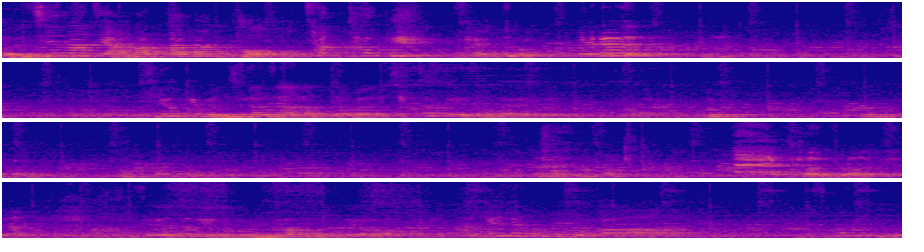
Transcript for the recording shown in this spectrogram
변신하지 않았다면 더 착하게 살도록 해르. 귀엽게 변신하지 않았다면 착하게 살아야 돼. 응? 그런가요? 맞다면 감사합니다. 아, 제가 또 이거 궁금한 건데요. 아길레온 후보가 성으로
